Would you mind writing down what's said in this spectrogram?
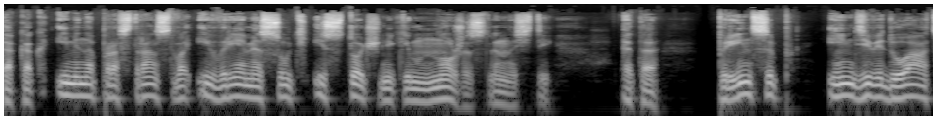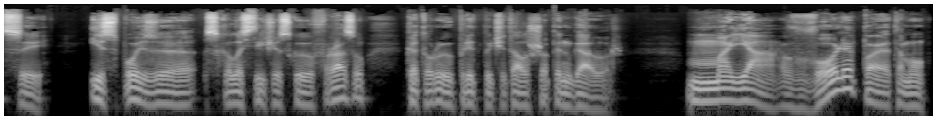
так как именно пространство и время — суть источники множественности. Это принцип индивидуации, используя схоластическую фразу, которую предпочитал Шопенгауэр. «Моя воля, поэтому,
